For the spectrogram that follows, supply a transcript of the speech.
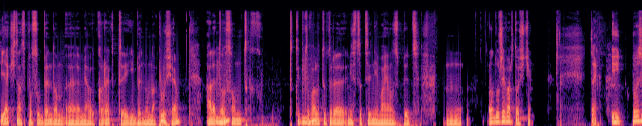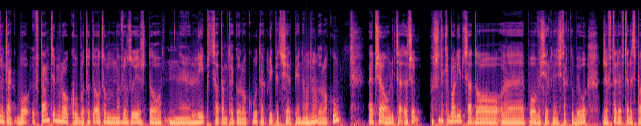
w jakiś tam sposób będą e, miały korekty i będą na plusie, ale to Mhm. są kryptowaluty, które niestety nie mają zbyt mm, no, dużej wartości. Tak. I powiedzmy tak, bo w tamtym roku, bo to, to o to nawiązujesz do mm, lipca tamtego roku, tak, lipiec, sierpień tamtego Mhm. roku, e, przełom lipca, znaczy początek chyba lipca do e, połowy sierpnia, gdzieś tak to było, że wtedy, wtedy spa,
